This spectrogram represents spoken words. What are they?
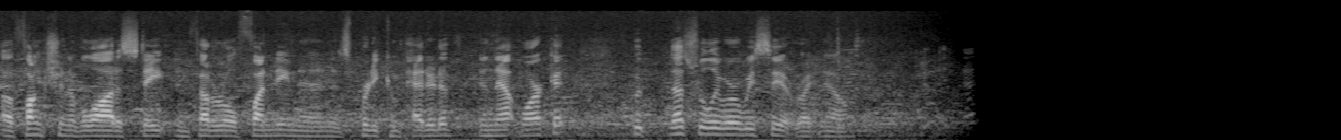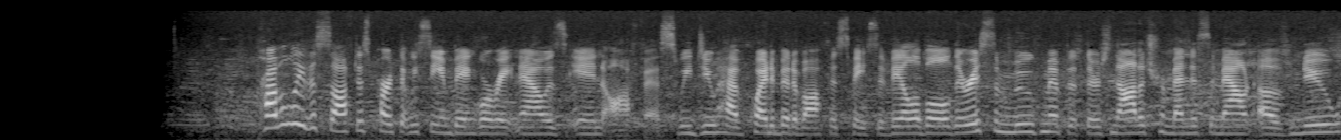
a function of a lot of state and federal funding and it's pretty competitive in that market. But that's really where we see it right now. Probably the softest part that we see in Bangor right now is in office. We do have quite a bit of office space available. There is some movement, but there's not a tremendous amount of new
